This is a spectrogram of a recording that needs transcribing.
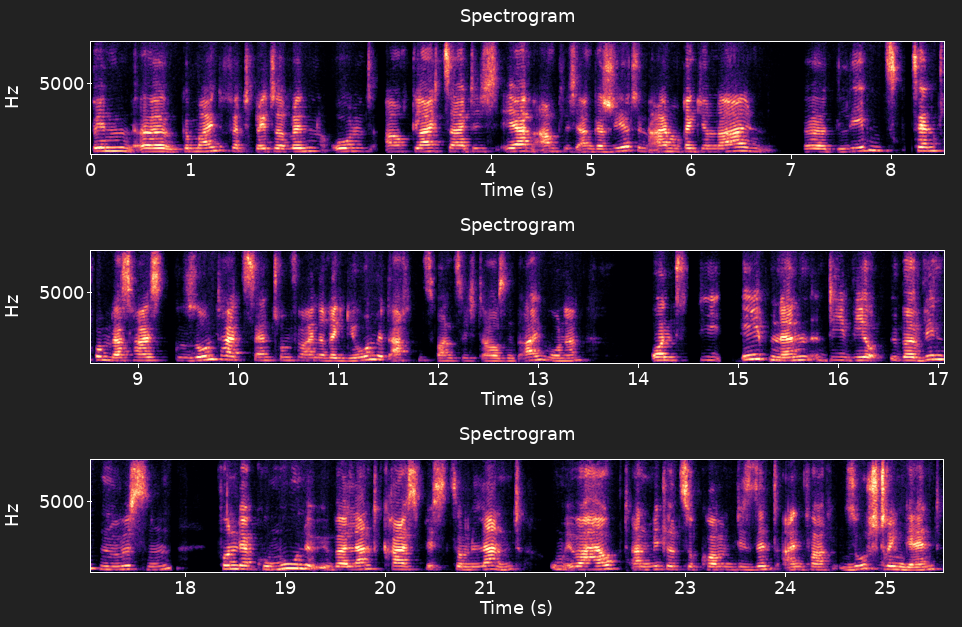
bin äh, Gemeindevertreterin und auch gleichzeitig ehrenamtlich engagiert in einem regionalen äh, Lebenszentrum, das heißt Gesundheitszentrum für eine Region mit 28.000 Einwohnern. Und die Ebenen, die wir überwinden müssen, von der Kommune über Landkreis bis zum Land, um überhaupt an Mittel zu kommen, die sind einfach so stringent,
